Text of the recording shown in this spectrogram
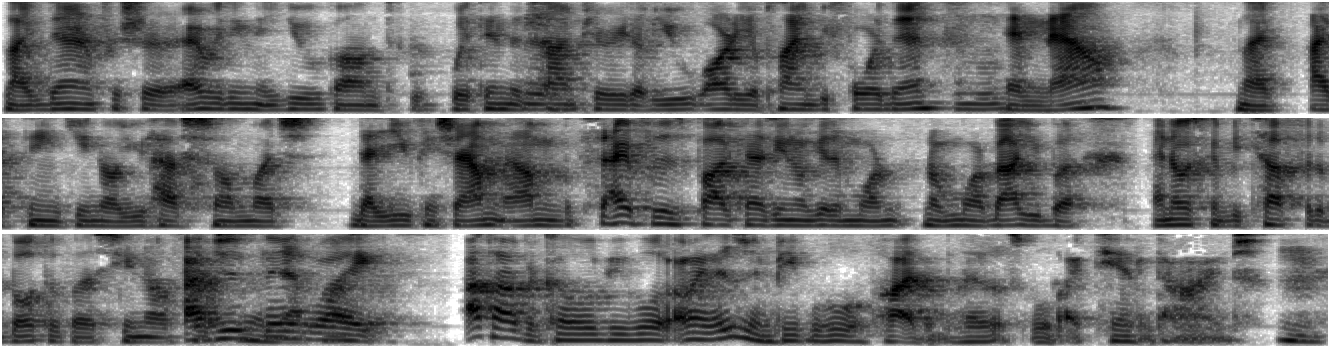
like Darren for sure everything that you've gone through within the time period of you already applying before then mm-hmm. and now. Like I think you know you have so much that you can share. I'm, I'm excited for this podcast. You know, getting more know more about you, but I know it's gonna be tough for the both of us. You know, I just think like process. I talked to couple people. I mean, there's been people who applied to middle school like ten times. Mm.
